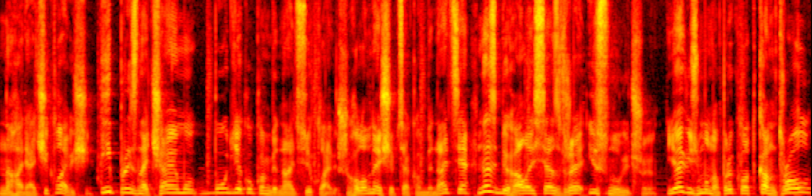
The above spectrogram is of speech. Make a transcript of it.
на гарячі клавіші, і призначаємо будь-яку комбінацію клавіш. Головне, щоб ця комбінація не збігалася з вже існуючою. Я візьму, наприклад, Ctrl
